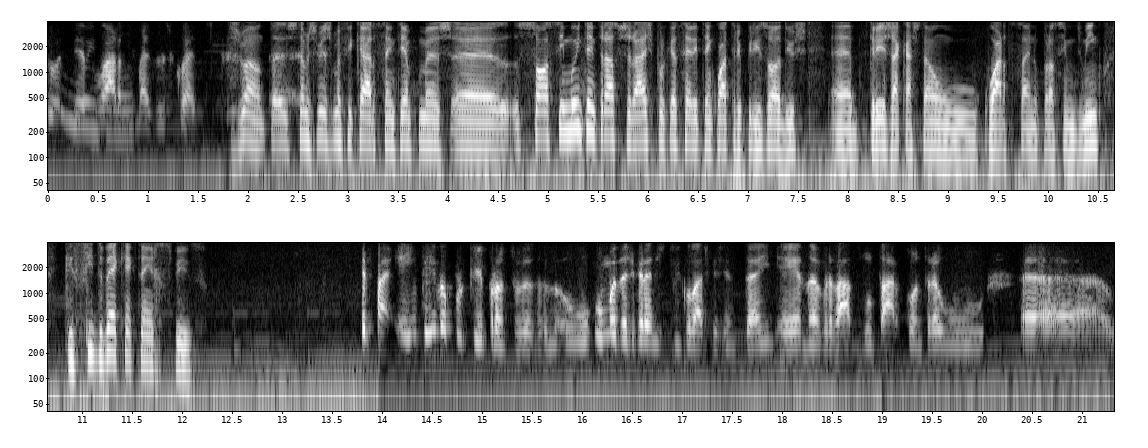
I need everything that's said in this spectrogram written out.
Eduardo mais uns quantos. João, estamos mesmo a ficar sem tempo, mas uh, só assim muito em traços gerais, porque a série tem quatro episódios, uh, três já cá estão, o quarto sai no próximo domingo. Que feedback é que têm recebido? Epá, é incrível porque, pronto, uma das grandes dificuldades que a gente tem é, na verdade, lutar contra o, uh,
